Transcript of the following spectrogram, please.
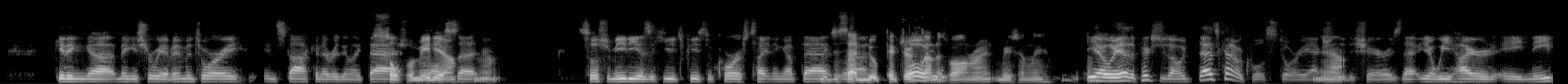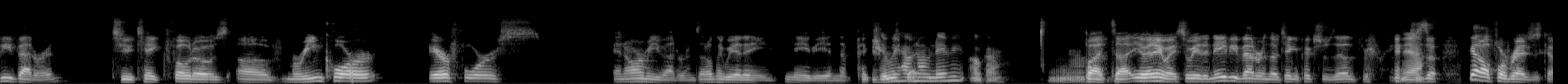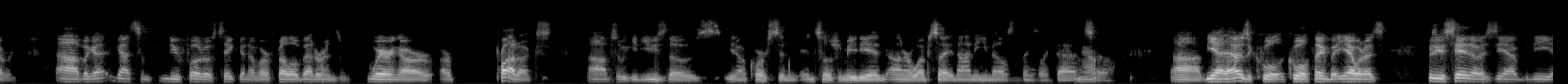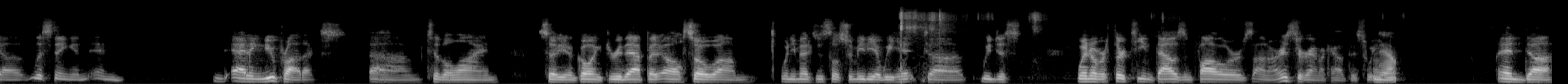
getting uh, making sure we have inventory in stock and everything like that. Social media. set. Yeah. Social media is a huge piece, of course. Tightening up that. We just had new pictures Oh, done as well, right? Recently. Yeah, we had the pictures on. That's kind of a cool story, actually, Yeah. to share. Is that you know we hired a Navy veteran to take photos of Marine Corps, Air Force, and Army veterans. I don't think we had any Navy in the picture. Did we have no Navy? Okay. Yeah. But uh, anyway, so we had a Navy veteran though taking pictures of the other three branches. Yeah. So we got all four branches covered. Uh, but got got some new photos taken of our fellow veterans wearing our our products, um, so we could use those, you know, of course, in, in social media and on our website and on emails and things like that. Yeah. So, uh, yeah, that was a cool cool thing. But yeah, what I was was going to say though is yeah, the uh, listening and, and adding new products um, to the line. So you know, going through that, but also um, when you mentioned social media, we hit uh, we just went over thirteen thousand followers on our Instagram account this week. Yeah, and uh,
